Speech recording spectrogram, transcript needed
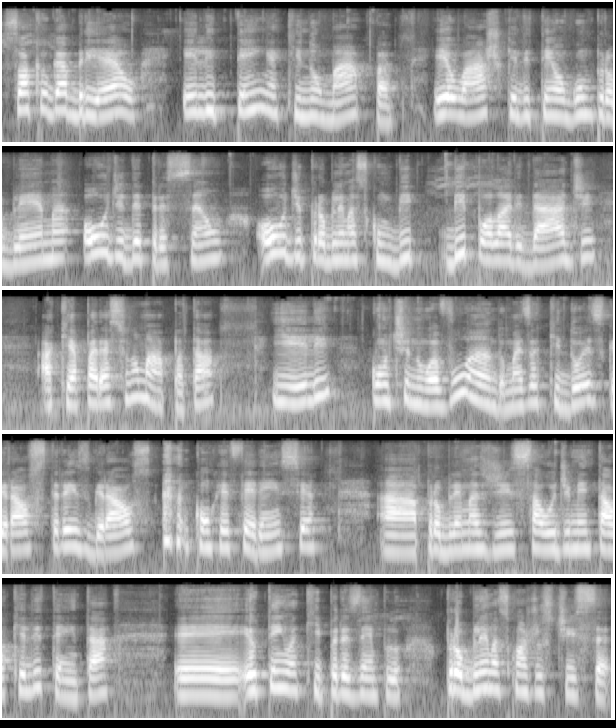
só que o Gabriel, ele tem aqui no mapa, eu acho que ele tem algum problema ou de depressão ou de problemas com bipolaridade, aqui aparece no mapa, tá? E ele continua voando, mas aqui 2 graus, 3 graus, com referência a problemas de saúde mental que ele tem, tá? É, eu tenho aqui, por exemplo, problemas com a justiça,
